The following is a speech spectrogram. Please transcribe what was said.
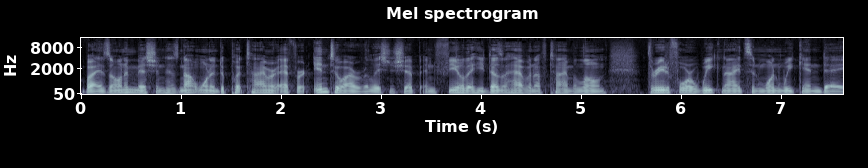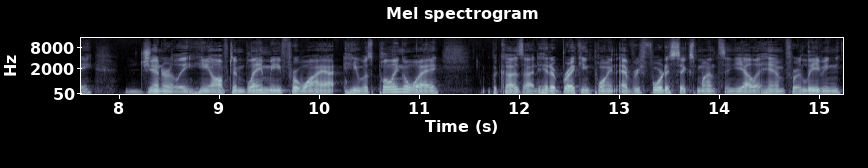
by his own admission, has not wanted to put time or effort into our relationship and feel that he doesn't have enough time alone. Three to four weeknights and one weekend day, generally. He often blamed me for why I, he was pulling away because I'd hit a breaking point every four to six months and yell at him for leaving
